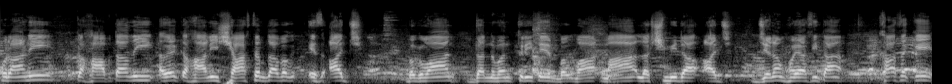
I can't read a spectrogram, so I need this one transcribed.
ਪੁਰਾਣੀ ਕਹਾਵਤਾਂ ਦੀ ਅਗਰ ਕਹਾਣੀ ਸ਼ਾਸਤਰ ਮੁਤਾਬਕ ਇਸ ਅੱਜ ਭਗਵਾਨ ਧਨਵੰਤਰੀ ਤੇ ਮਾਂ ਲక్ష్ਮੀ ਦਾ ਅੱਜ ਜਨਮ ਹੋਇਆ ਸੀ ਤਾਂ ਖਾਸ ਕਰਕੇ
